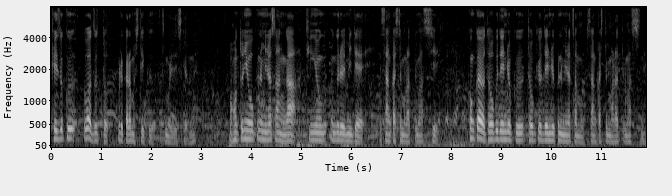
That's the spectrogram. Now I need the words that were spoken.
継続はずっとこれからもしていくつもりですけどね、ま、本当に多くの皆さんが企業ぐるみで参加してもらってますし今回は東北電力東京電力の皆さんも参加してもらってますしね。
